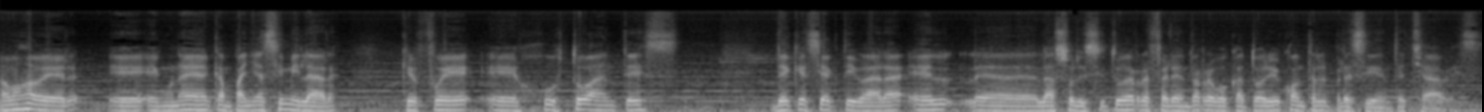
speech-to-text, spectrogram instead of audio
Vamos a ver eh, en una campaña similar que fue eh, justo antes de que se activara el, la solicitud de referendo revocatorio contra el presidente Chávez.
